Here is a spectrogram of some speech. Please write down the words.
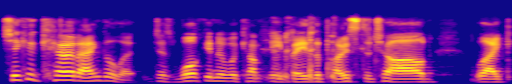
She could Kurt Angle it. Just walk into a company, be the poster child. Like,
